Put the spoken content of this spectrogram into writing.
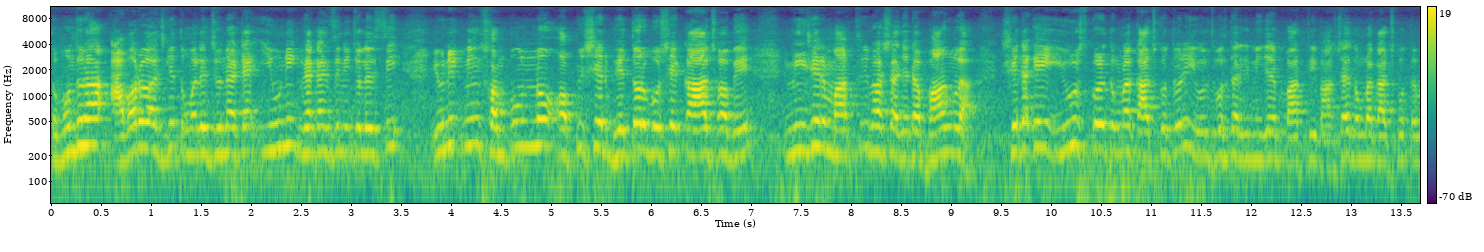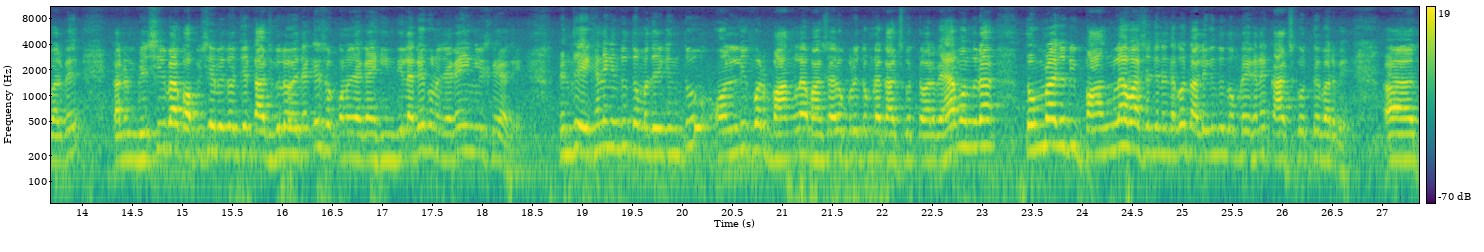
তো বন্ধুরা, আবারও আজকে তোমাদের জন্য একটা ইউনিক ভ্যাকান্সি নিয়ে চলে এসেছি। ইউনিক মিন সম্পূর্ণ অফিসের ভেতর বসে কাজ হবে। নিজের মাতৃভাষা যেটা বাংলা, সেটাকে ইউজ করে তোমরা কাজ করতে পারবে। ইউজ বলতে আর কি নিজের মাতৃভাষায় তোমরা কাজ করতে পারবে। কারণ বেশিরভাগ অফিসের ভেতর যে কাজগুলো হয়ে থাকে, সব কোনো জায়গায় হিন্দি লাগে, কোনো জায়গায় ইংলিশ লাগে। কিন্তু এখানে কিন্তু তোমাদের কিন্তু অনলি ফর বাংলা ভাষার উপরে তোমরা কাজ করতে পারবে। হ্যাঁ বন্ধুরা, তোমরা যদি বাংলা ভাষা জেনে থাকো, তাহলে কিন্তু তোমরা এখানে কাজ করতে পারবে।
